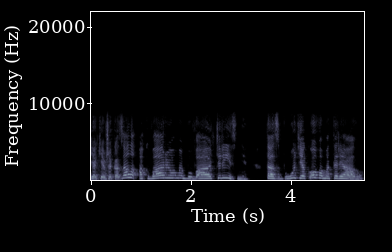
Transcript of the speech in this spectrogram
Як я вже казала, акваріуми бувають різні та з будь-якого матеріалу.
